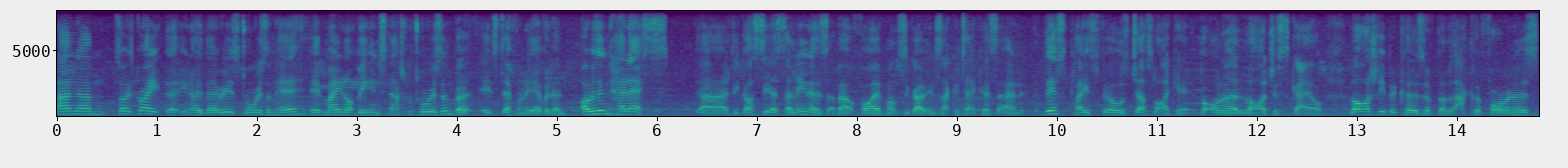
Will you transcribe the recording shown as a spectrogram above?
And um, so it's great that, you know, there is tourism here. It may not be international tourism, but it's definitely evident. I was in Jerez uh, de Garcia Salinas about five months ago in Zacatecas and this place feels just like it but on a larger scale largely because of the lack of foreigners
